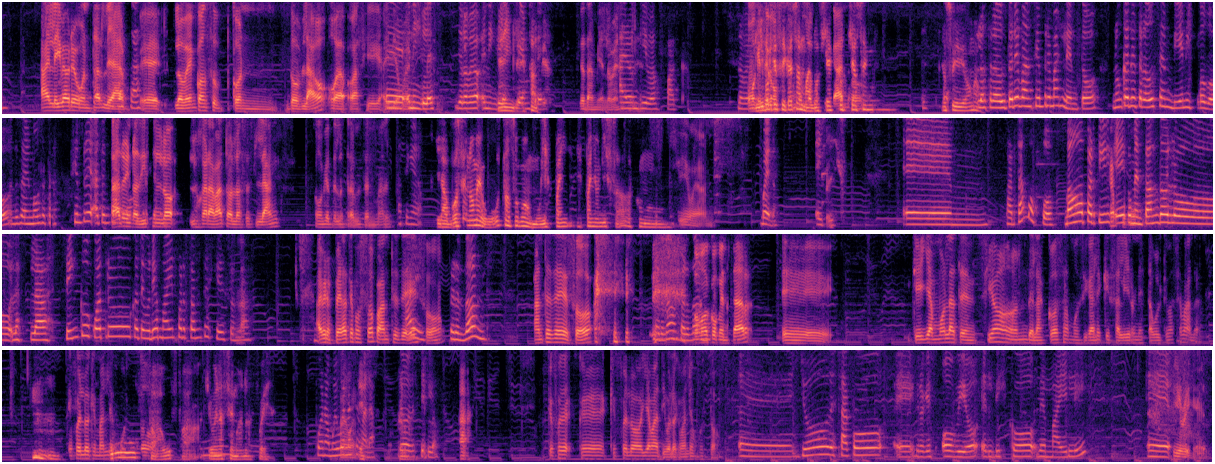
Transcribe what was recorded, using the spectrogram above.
Ah, le iba a preguntarle, ¿Qué ah, pasa? eh, ¿lo ven con sub, con doblado o, o así? eh, en inglés. Yo lo veo en inglés, En inglés siempre. también. Yo también lo veo. I don't give a fuck. Lo Sí, porque se cachan mal lo los gestos que hacen en su idioma. Los traductores van siempre más lento, nunca te traducen bien y todo, entonces a mí me gusta estar siempre atento. Claro, y nos dicen lo- los garabatos, los slangs, como que te los traducen mal. Así que no. Y las voces no me gustan, son como muy espa- españolizadas, como... Sí, weón. Bueno, X. Em, partamos, pues. Vamos a partir eh, comentando lo- las, las cinco o cuatro categorías más importantes que son las. Ay, pero espérate, pues, sopa, antes de Ay. eso, Perdón, antes de eso, perdón, perdón. vamos a comentar eh, qué llamó la atención de las cosas musicales que salieron esta última semana. ¿Qué fue lo que más les gustó? Ufa, ufa, qué buena semana fue. Fue una muy buena bueno, semana, Es- debo decirlo. ¿Qué fue, qué, qué fue lo llamativo, lo que más les gustó? Eh, yo destaco, eh, creo que es obvio, el disco de Miley. Eh, Period.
